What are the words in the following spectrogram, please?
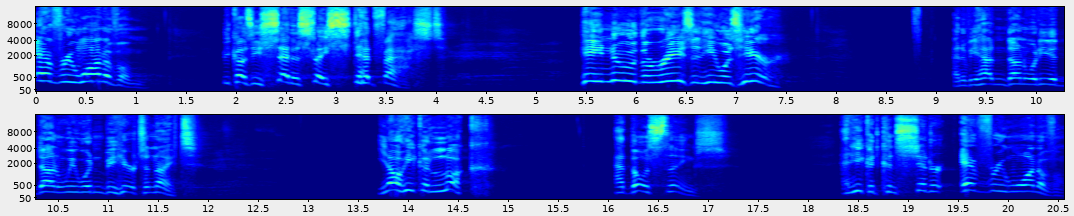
every one of them because he set his face steadfast. He knew the reason he was here. And if he hadn't done what he had done, we wouldn't be here tonight. You know, he could look at those things and he could consider every one of them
